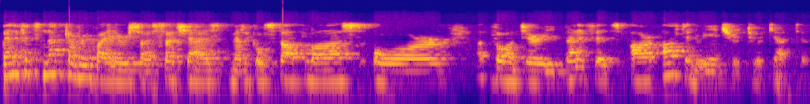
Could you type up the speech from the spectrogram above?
benefits not covered by ERISA, such as medical stop loss or voluntary benefits, are often reinsured to a captive.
